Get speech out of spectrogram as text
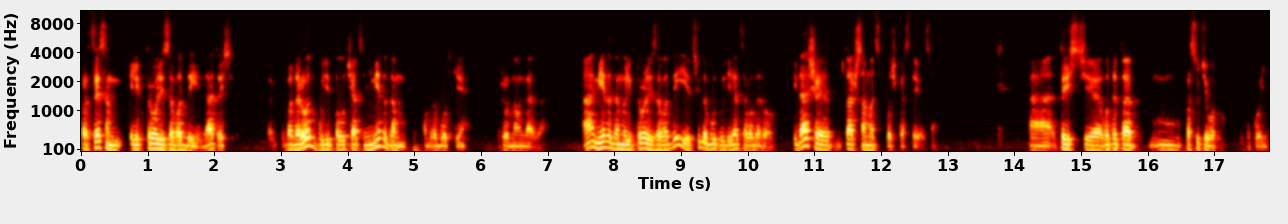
процессом электролиза воды. Да? То есть водород будет получаться не методом обработки природного газа, а методом электролиза воды, и отсюда будет выделяться водород. И дальше та же самая цепочка остается. А, то есть э, вот это, по сути, вот такой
